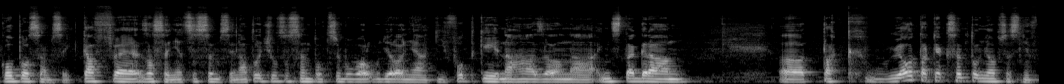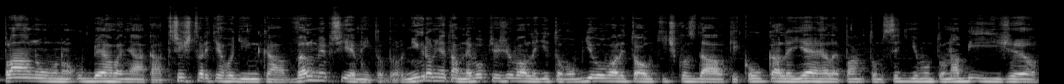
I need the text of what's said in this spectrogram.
Koupil jsem si kafe, zase něco jsem si natočil, co jsem potřeboval, udělal nějaký fotky, naházel na Instagram, tak jo, tak jak jsem to měl přesně v plánu, no uběhla nějaká tři čtvrtě hodinka, velmi příjemný to bylo. Nikdo mě tam neobtěžoval, lidi to obdivovali, to autíčko z dálky, koukali, je, hele, pán v tom sedí, on to nabíjí, že jo.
